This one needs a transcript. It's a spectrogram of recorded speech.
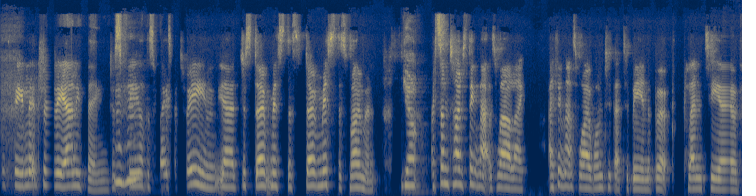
just be literally anything. Just mm-hmm. feel the space between. Yeah, just don't miss this. Don't miss this moment. Yeah. I sometimes think that as well. Like I think that's why I wanted that to be in the book. Plenty of,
